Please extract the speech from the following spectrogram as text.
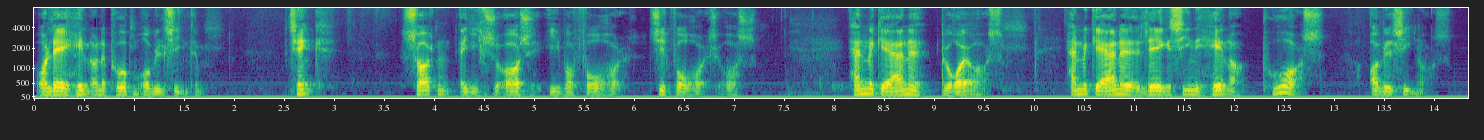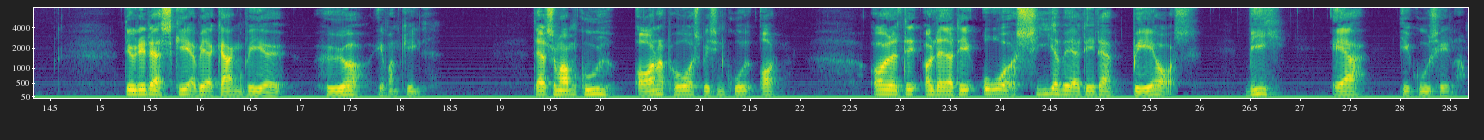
og lagde hænderne på dem og velsignede dem. Tænk, sådan er Jesus også i vores forhold, sit forhold til os. Han vil gerne berøre os. Han vil gerne lægge sine hænder på os og velsigne os. Det er jo det, der sker hver gang vi øh, hører evangeliet. Det er som om Gud ånder på os ved sin Gud ånd, og, det, og lader det ord sige at være det, der bærer os. Vi er i Guds hænder.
